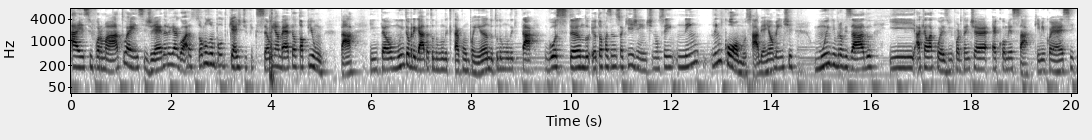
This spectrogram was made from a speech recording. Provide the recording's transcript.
a esse formato, a esse gênero, e agora somos um podcast de ficção e a meta é o top 1, tá? Então, muito obrigado a todo mundo que tá acompanhando, todo mundo que tá gostando. Eu tô fazendo isso aqui, gente, não sei nem, nem como, sabe? É realmente muito improvisado e aquela coisa, o importante é, é começar. Quem me conhece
